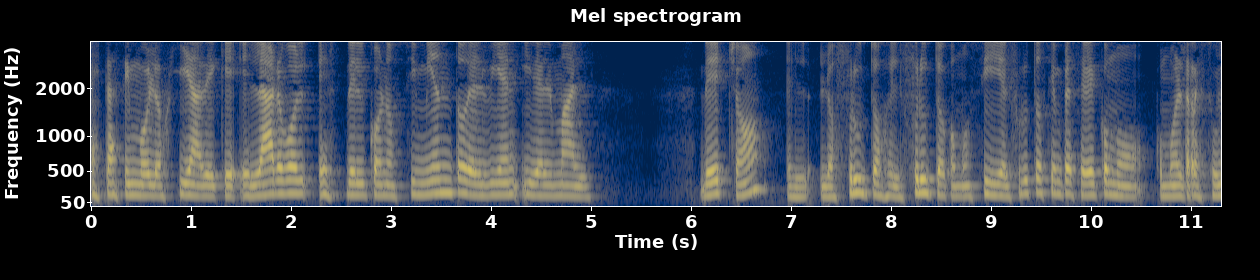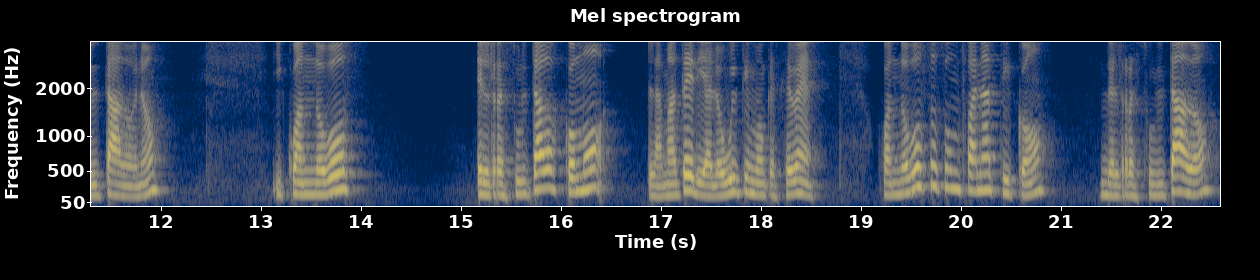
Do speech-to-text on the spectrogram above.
esta simbología de que el árbol es del conocimiento del bien y del mal. De hecho, los frutos, el fruto como sí, el fruto siempre se ve como, como el resultado, ¿no? Y cuando vos, el resultado es como la materia, lo último que se ve. Cuando vos sos un fanático del resultado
